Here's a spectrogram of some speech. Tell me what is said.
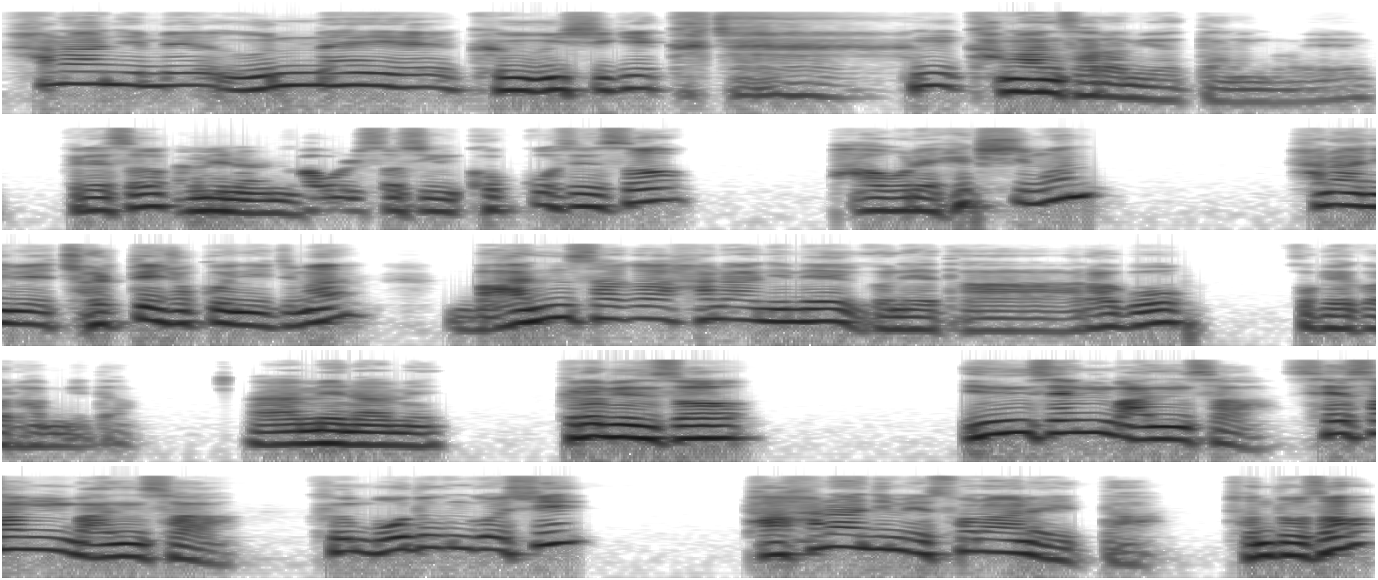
하나님의 은혜의 그 의식이 가장 강한 사람이었다는 거예요. 그래서 아멘, 아멘. 바울 서신 곳곳에서 바울의 핵심은 하나님의 절대 주권이지만 만사가 하나님의 은혜다라고 고백을 합니다. 아멘, 아멘. 그러면서 인생 만사, 세상 만사 그 모든 것이 다 하나님의 손 안에 있다. 전도서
